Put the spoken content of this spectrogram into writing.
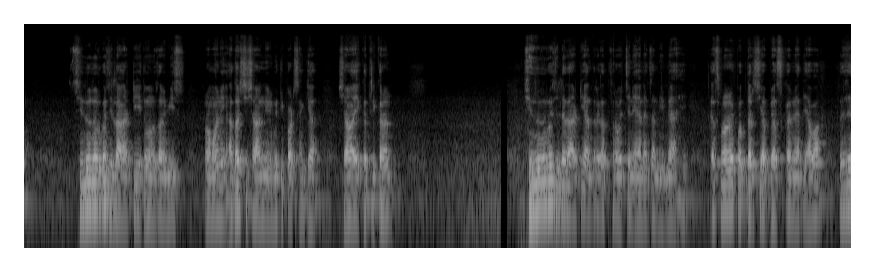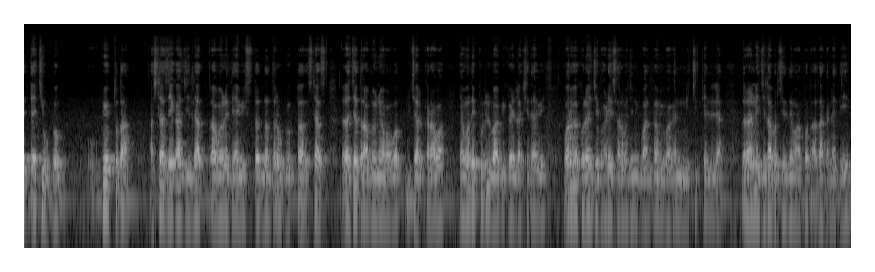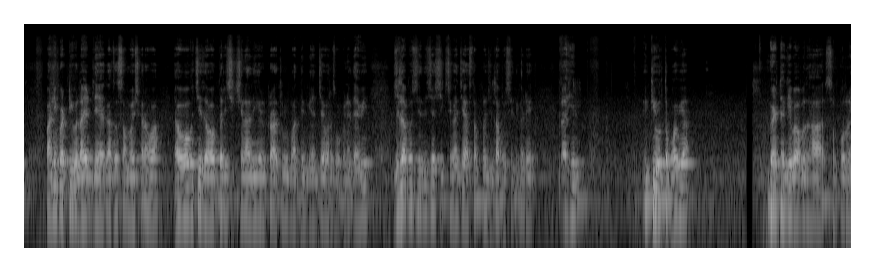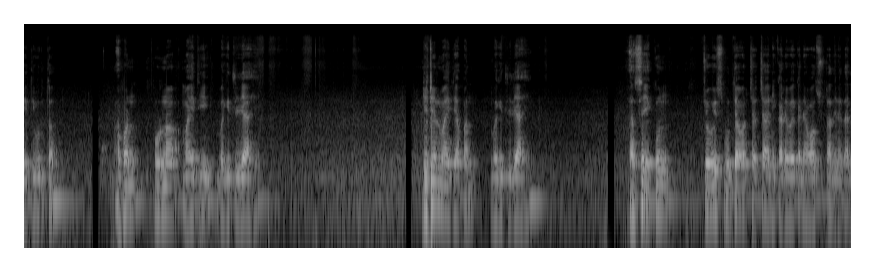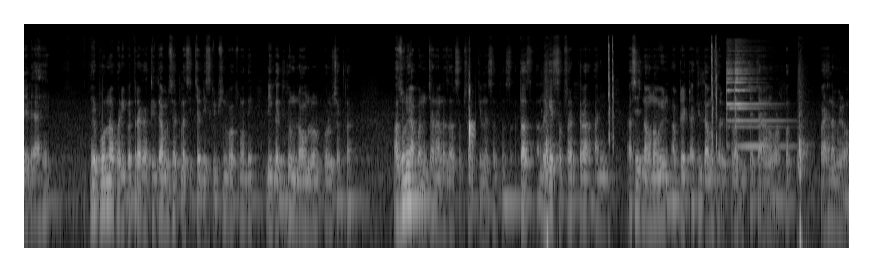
सिंधुदुर्ग जिल्हा आर टी दोन हजार वीस प्रमाणे आदर्श शाळा निर्मिती पाठसंख्या शाळा एकत्रीकरण सिंधुदुर्ग जिल्ह्यात आर टी अंतर्गत सर्वोच्च न्यायालयाचा निर्णय आहे. त्याचप्रमाणे पददर्शी अभ्यास करण्यात यावा तसेच त्याची उपयोग उपयुक्तता असल्यास एका जिल्ह्यात राबवण्यात यावी तदनंतर उपयुक्तता असल्यास राज्यात राबवण्याबाबत विचार करावा. यामध्ये पुढील बाबीकडे लक्ष द्यावे. वर्गखोल्यांचे भाडे सार्वजनिक बांधकाम विभागाने निश्चित केलेल्या दराने जिल्हा परिषदेमार्फत अदा करण्यात येईल. पाणीपट्टी व लाइट देयकाचा समावेश करावा. याबाबतची जबाबदारी शिक्षणाधिकारी प्राथमिक माध्यमिक यांच्यावर सोपवण्यात यावी. जिल्हा परिषदेच्या शिक्षकांची आस्थापना जिल्हा परिषदेकडे राहील. इतिवृत्त पाहूया. बैठकीबाबत हा संपूर्ण इतिवृत्त. आपण पूर्ण माहिती बघितलेली आहे. डिटेल माहिती आपण बघितलेली आहे. असे एकूण चोवीस मुद्द्यावर चर्चा आणि कार्यवाही करण्याबाबत सूचना देण्यात आलेल्या आहे. हे पूर्ण परिपत्रक अखिल तामसर क्लासेसच्या डिस्क्रिप्शन बॉक्समध्ये लिंक आहे तिथून डाउनलोड करू शकता. अजूनही आपण चॅनलला जर सबस्क्राईब केलं नसेल तर आताच लगेच सबस्क्राईब करा आणि असेच नवनवीन अपडेट अखिल तामसर क्लासेसच्या चॅनलमार्फत पाहायला मिळवा.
